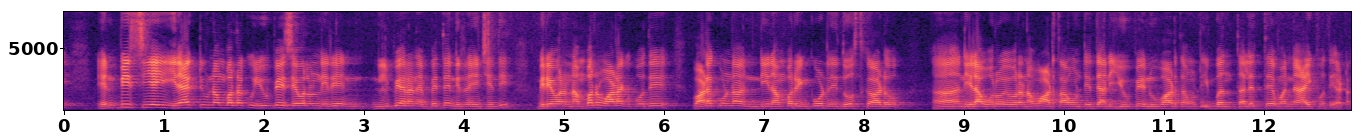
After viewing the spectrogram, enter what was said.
ఎన్పిసిఐ ఇనాక్టివ్ నంబర్లకు యూపీఐ సేవలను నిరే నిలిపేయాలని చెప్పైతే నిర్ణయించింది. మీరు ఏమైనా నంబర్ వాడకపోతే వాడకుండా నీ నంబర్ ఇంకోటి నీ దోస్త్ కాడో నీళ్ళు ఎవరో ఎవరైనా వాడుతూ ఉంటే దాన్ని యూపీఐ నువ్వు వాడుతూ ఉంటే ఇబ్బంది తలెత్తే అవన్నీ ఆగిపోతాయట.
